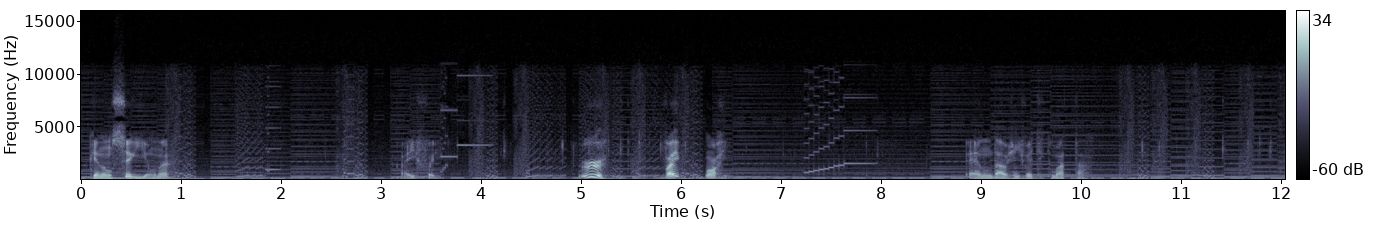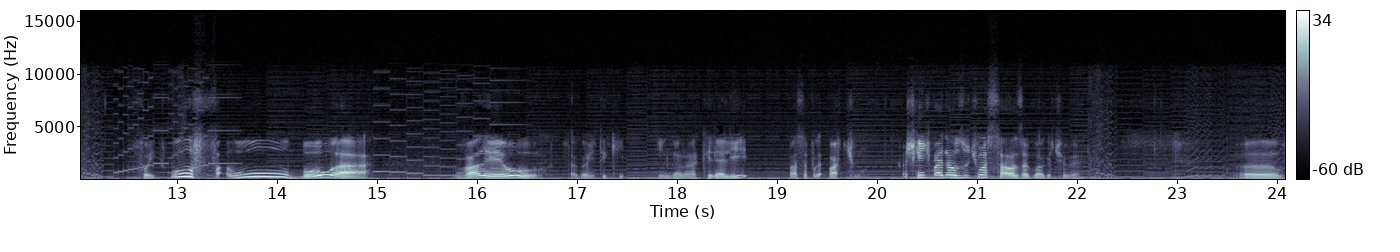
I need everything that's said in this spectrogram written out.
Porque não seriam, né? Aí foi. Uh, vai, morre. É, não dá, a gente vai ter que matar. Foi. Ufa! Uh, boa! Valeu! Agora a gente tem que enganar aquele ali. Passa por... Ótimo. Acho que a gente vai nas últimas salas agora, deixa eu ver. Uh...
